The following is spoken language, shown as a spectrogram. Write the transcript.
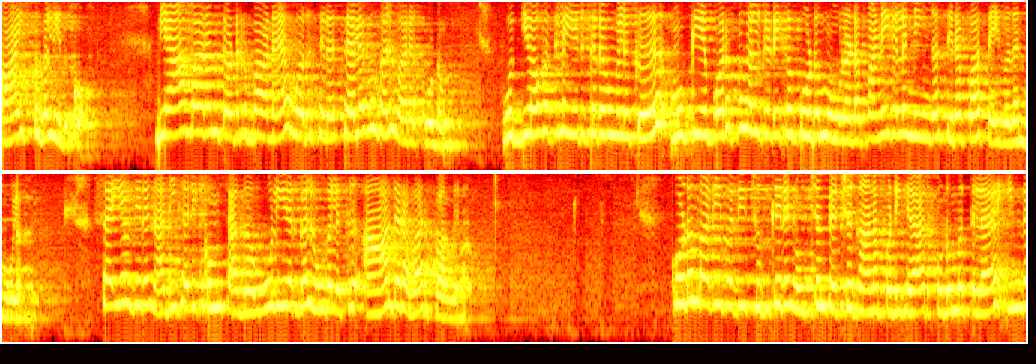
வாய்ப்புகள் இருக்கும். வியாபாரம் தொடர்பான ஒரு சில செலவுகள் வரக்கூடும். உத்தியோகத்தில் இருக்கிறவங்களுக்கு முக்கிய பொறுப்புகள் கிடைக்கக்கூடும். உங்களோட பணிகளை நீங்கள் சிறப்பாக செய்வதன் மூலம். செயல்திறன் அதிகரிக்கும் சக ஊழியர்கள் உங்களுக்கு ஆதரவாக இருப்பாங்க. குடும்ப அதிபதி சுக்கிரன் உச்சம் பெற்று காணப்படுகிறார். குடும்பத்தில் இந்த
